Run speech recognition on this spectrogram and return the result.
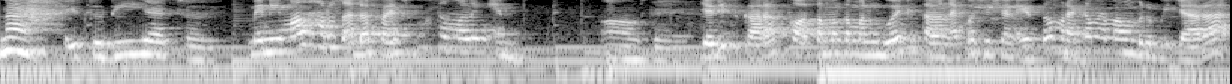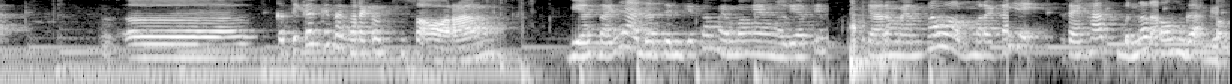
nah itu dia coy Minimal harus ada Facebook sama LinkedIn. oke Jadi sekarang kalau teman-teman gue di talent acquisition itu mereka memang berbicara eh, ketika kita ngerekrut seseorang, biasanya ada tim kita memang yang ngeliatin secara mental mereka ini sehat bener atau enggak gitu.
